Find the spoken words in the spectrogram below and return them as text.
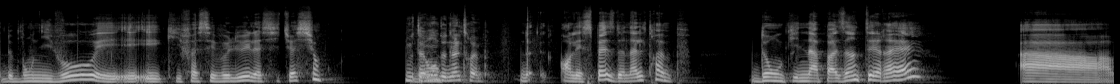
de bon niveau et, qui fassent évoluer la situation. Notamment Donald Trump. En l'espèce, Donald Trump. Donc, il n'a pas intérêt à,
